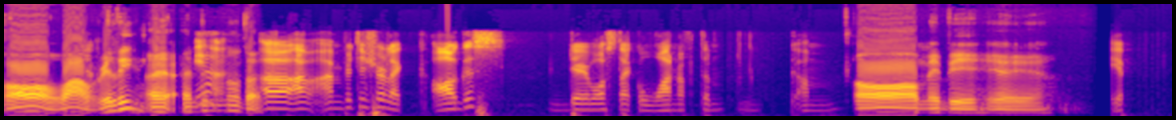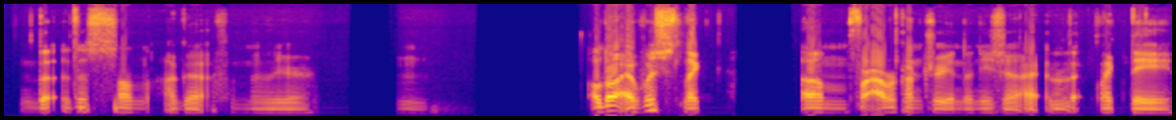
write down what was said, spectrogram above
Oh wow, really? I, I didn't know that. Uh, I'm I'm pretty sure like August there was like one of them. Um, Oh, maybe. Yeah, yeah. Yep. That does sound agak familiar. Hmm. Although I wish like um for our country Indonesia I, like they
